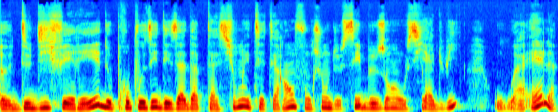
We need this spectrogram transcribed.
euh, de différer, de proposer des adaptations, etc., en fonction de ses besoins aussi à lui ou à elle.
